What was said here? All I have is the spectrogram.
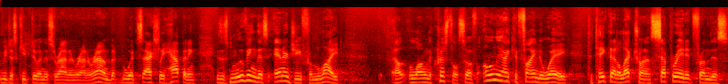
we just keep doing this around and around and around. But what's actually happening is it's moving this energy from light along the crystal. So if only I could find a way to take that electron and separate it from this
